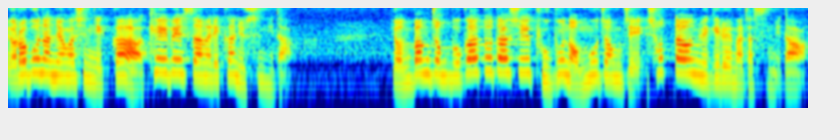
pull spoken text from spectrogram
여러분 안녕하십니까? KBS 아메리카 뉴스입니다. 연방 정부가 또다시 부분 업무 정지, 셧다운 위기를 맞았습니다.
